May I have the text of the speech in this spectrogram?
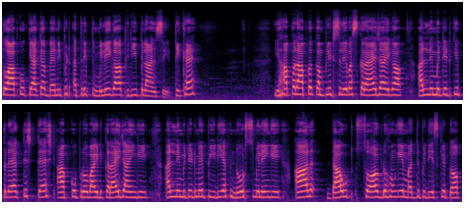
तो आपको क्या क्या बेनिफिट अतिरिक्त मिलेगा फ्री प्लान से? ठीक है? यहाँ पर आपका कंप्लीट सिलेबस कराया जाएगा। अनलिमिटेड की प्रैक्टिस टेस्ट आपको प्रोवाइड कराई जाएँगे। अनलिमिटेड में पीडीएफ नोट्स मिलेंगे। आल डाउट सॉल्व्ड होंगे मध्य प्रदेश के टॉप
